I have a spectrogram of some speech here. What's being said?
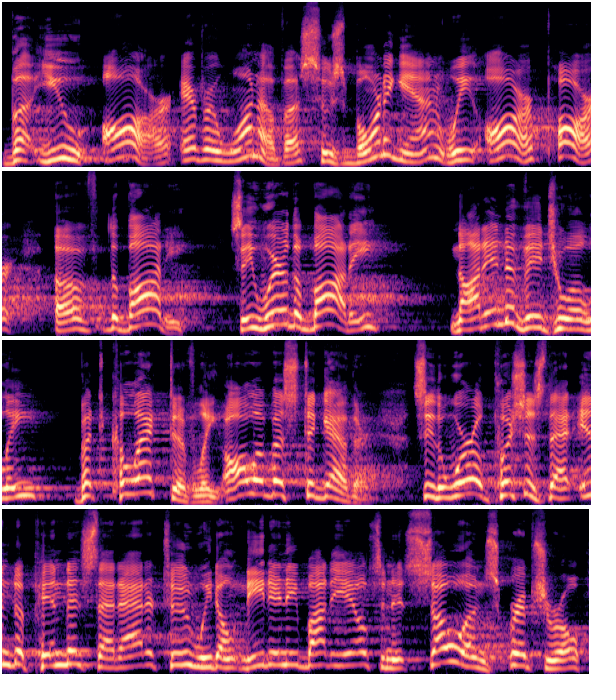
But you are, every one of us who's born again, we are part of the body. See, we're the body, not individually, but collectively, all of us together. See, the world pushes that independence, that attitude, we don't need anybody else, and it's so unscriptural.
